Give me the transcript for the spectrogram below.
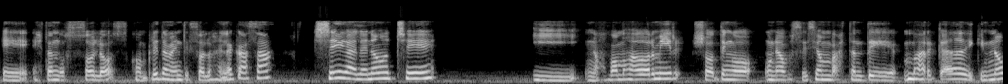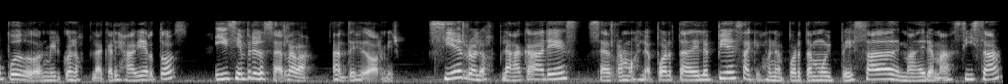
eh, estando solos, completamente solos en la casa, llega la noche y nos vamos a dormir. Yo tengo una obsesión bastante marcada de que no puedo dormir con los placares abiertos y siempre los cerraba antes de dormir. Cierro los placares, cerramos la puerta de la pieza, que es una puerta muy pesada de madera maciza,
